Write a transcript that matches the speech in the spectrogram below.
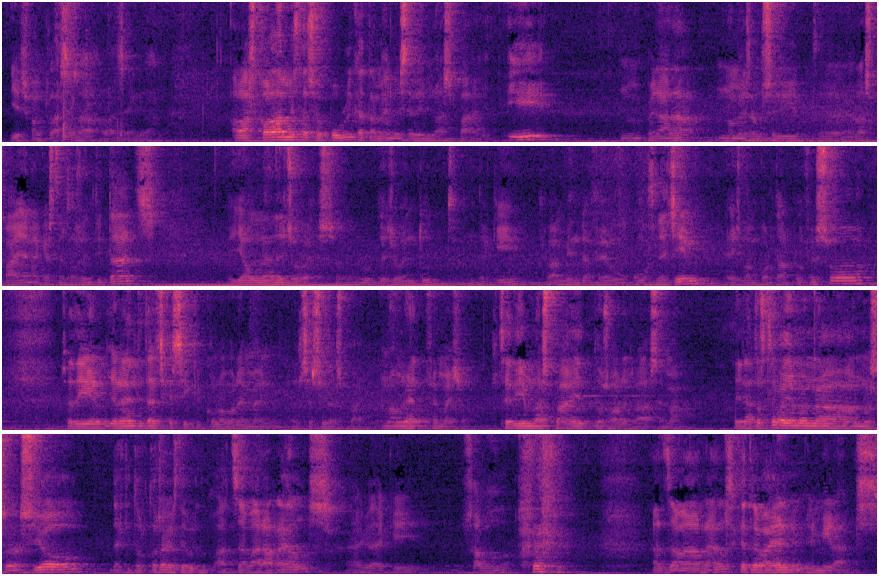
i ells fan classes a, la gent gran. A l'Escola d'Administració Pública també li cedim l'espai. I mm, per ara només hem cedit eh, l'espai en aquestes dues entitats. Hi ha una de joves, un grup de joventut d'aquí, que van vindre a fer un curs de gym, ells van portar el professor, és a dir, hi ha entitats que sí que col·laborem en, en sessió d'espai. En la UNED fem això, cedim l'espai dues hores a la setmana. I nosaltres treballem en una, una associació d'aquí Tortosa que es diu Atzabar Arrels, eh, que d'aquí un saludo, Atzabar Arrels, que treballen amb immigrants,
